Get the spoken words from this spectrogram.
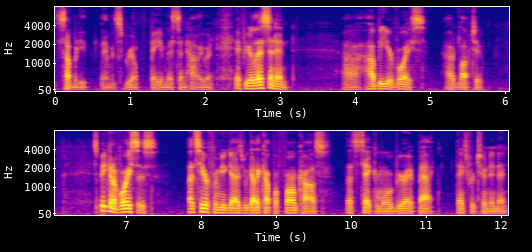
somebody that was real famous in Hollywood. If you're listening, uh, I'll be your voice. I would love to. Speaking of voices, let's hear from you guys. We got a couple phone calls. Let's take them. We'll be right back. Thanks for tuning in.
